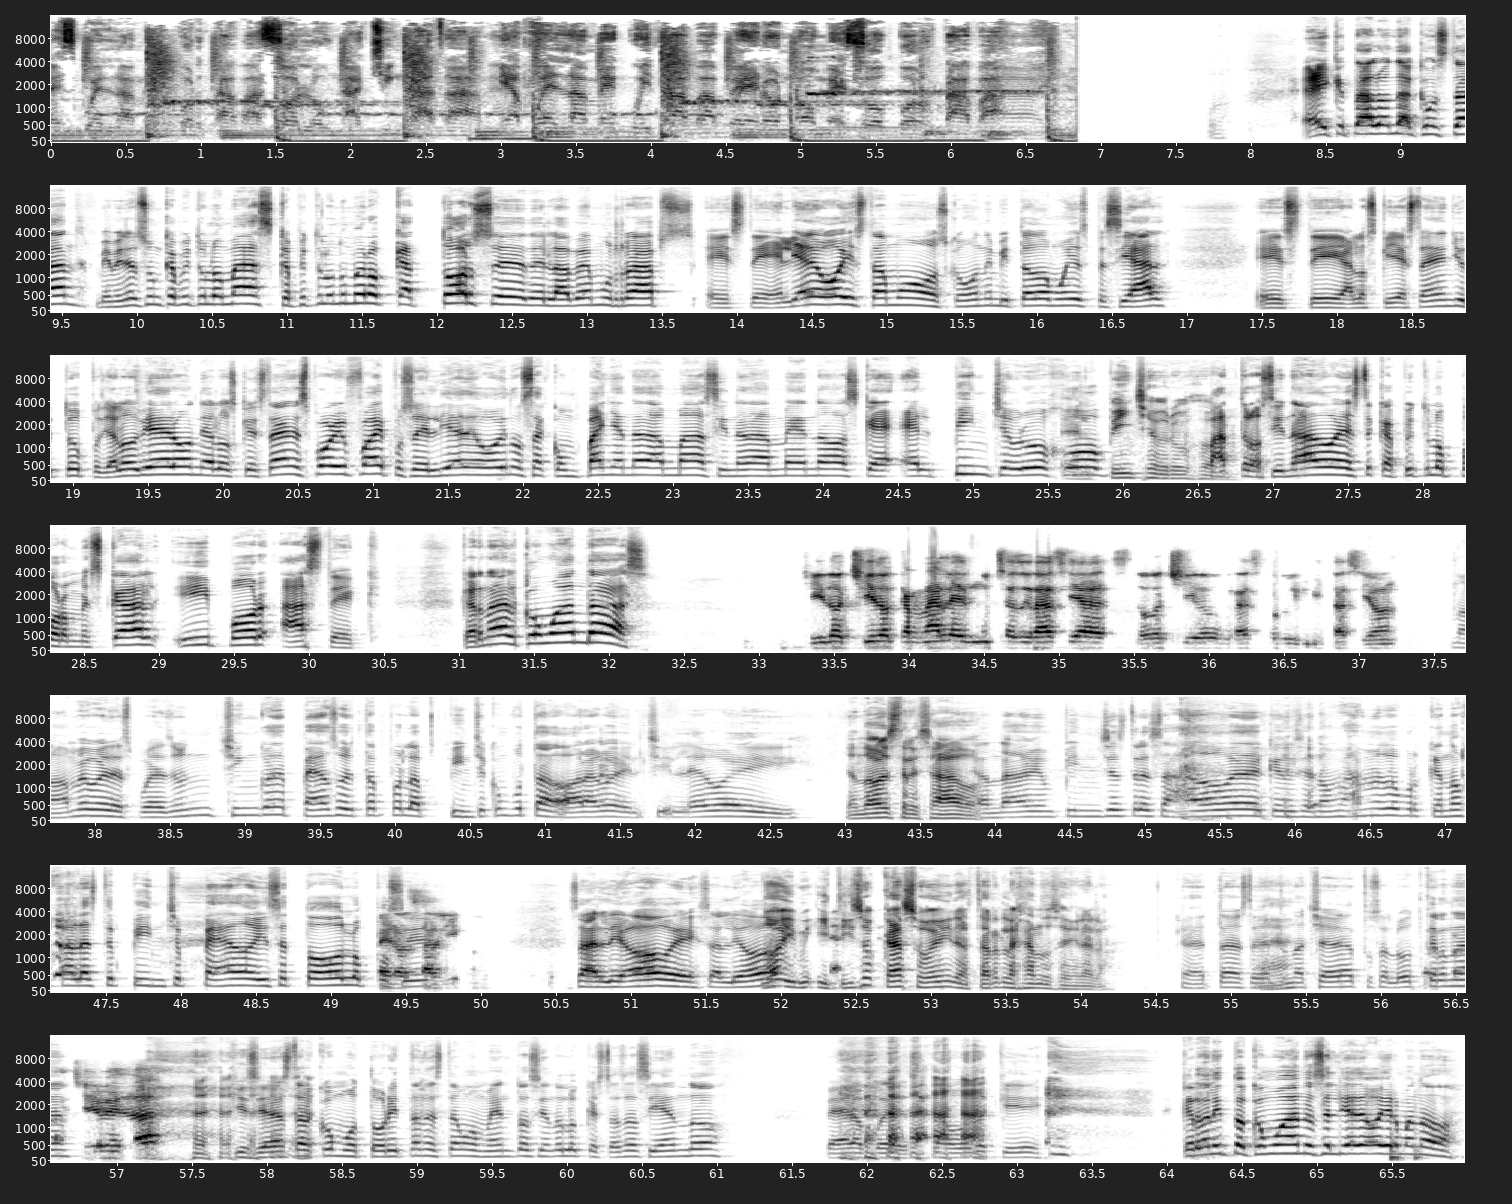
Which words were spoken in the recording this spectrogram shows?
La escuela me importaba solo una chingada. Mi abuela me cuidaba, pero no me soportaba. Hey, ¿qué tal, onda? ¿Cómo están? Bienvenidos a un capítulo más, capítulo número 14 de la Vemos Raps. Este, el día de hoy estamos con un invitado muy especial. Este, a los que ya están en YouTube, pues ya los vieron. Y a los que están en Spotify, pues el día de hoy nos acompaña nada más y nada menos que el pinche brujo. El pinche brujo. Patrocinado este capítulo por Mezcal y por Aztec. Carnal, ¿cómo andas? Chido, chido, carnales. Muchas gracias. Todo chido. Gracias por la invitación. No, hombre, güey, después de un chingo de pedos ahorita por la pinche computadora, güey, el chile, güey. Ya andaba estresado. Andaba bien pinche estresado, güey, de que dice, no mames, güey, ¿por qué no jala este pinche pedo? Hice todo lo Pero posible. salió. Salió, güey, salió. No, y, y te hizo caso, güey. Está relajándose, míralo. Neta, estoy dando Ah. una chévere a tu salud, carnal. Quisiera estar como tú ahorita en este momento haciendo lo que estás haciendo. Pero pues, estamos aquí. Carnalito, ¿cómo andas el día de hoy, hermano?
